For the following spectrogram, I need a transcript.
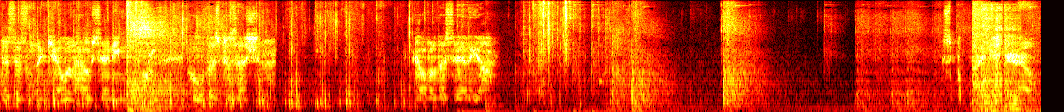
this isn't the killing house anymore. Hold this position. Cover this area. Sp- I need help.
